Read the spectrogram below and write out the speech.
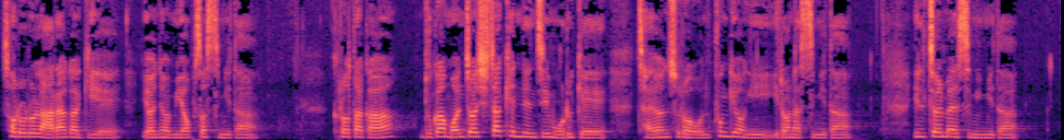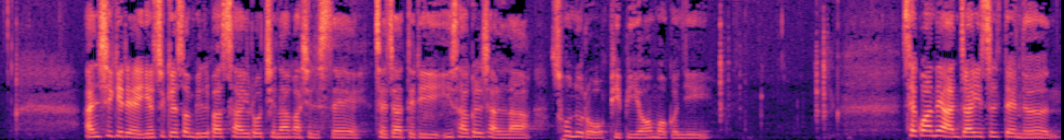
서로를 알아가기에 여념이 없었습니다. 그러다가 누가 먼저 시작했는지 모르게 자연스러운 풍경이 일어났습니다. 1절 말씀입니다. 안식일에 예수께서 밀밭 사이로 지나가실 새 제자들이 이삭을 잘라 손으로 비비어 먹으니 세관에 앉아 있을 때는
